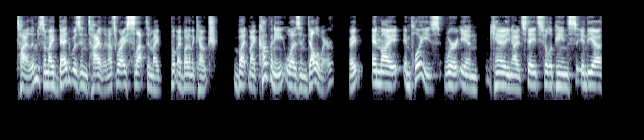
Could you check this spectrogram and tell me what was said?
Thailand. So my bed was in Thailand. That's where I slept and my put my butt on the couch. But my company was in Delaware, right? And my employees were in Canada, United States, Philippines, India,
